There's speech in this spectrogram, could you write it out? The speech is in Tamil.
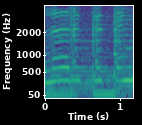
மலருக்கு தென்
